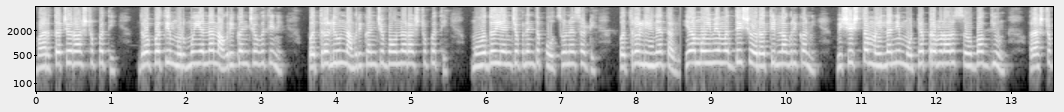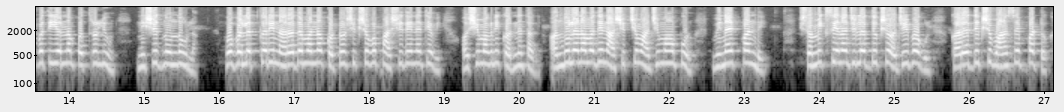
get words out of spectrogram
भारताचे राष्ट्रपती द्रौपदी मुर्मू यांना नागरिकांच्या वतीने पत्र लिहून नागरिकांच्या भावना राष्ट्रपती महोदय यांच्यापर्यंत पोहोचवण्यासाठी पत्र लिहिण्यात आले. या मोहिमेमध्ये शहरातील नागरिकांनी विशेषतः महिलांनी मोठ्या प्रमाणावर सहभाग घेऊन राष्ट्रपती यांना पत्र लिहून निषेध नोंदवला. व बलात्कारी नराधमांना कठोर शिक्षा व फाशी देण्यात यावी अशी मागणी करण्यात आली. आंदोलनामध्ये नाशिकचे माजी महापौर विनायक पांडे श्रमिक सेना जिल्हाध्यक्ष अजय बागुल कार्याध्यक्ष बाळासाहेब पाटक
